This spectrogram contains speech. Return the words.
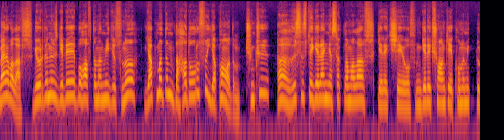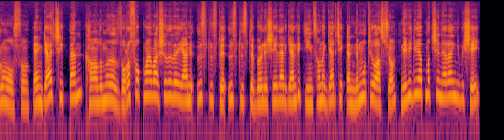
Merhabalar. Gördüğünüz gibi bu haftanın videosunu yapmadım. Daha doğrusu yapamadım. Çünkü ha, üst üste gelen yasaklamalar gerek şey olsun gerek şu anki ekonomik durum olsun. Yani gerçekten kanalımı zora sokmaya başladı ve yani üst üste üst üste böyle şeyler geldikçe insana gerçekten ne motivasyon ne video yapmak için herhangi bir şey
